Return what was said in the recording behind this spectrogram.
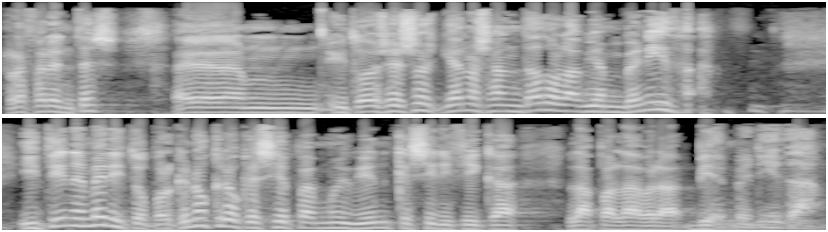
referentes, eh, y todos esos ya nos han dado la bienvenida. Y tiene mérito, porque no creo que sepan muy bien qué significa la palabra bienvenida.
